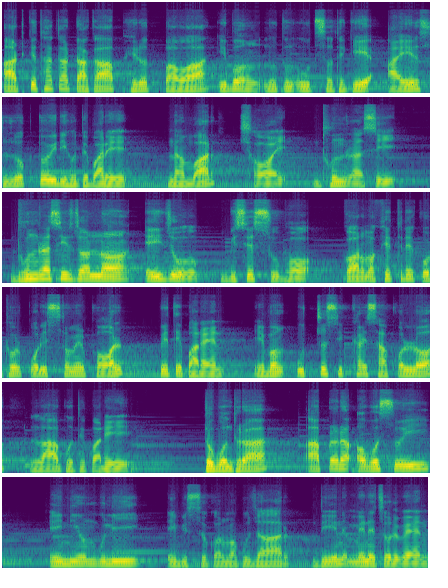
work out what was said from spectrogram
আটকে থাকা টাকা ফেরত পাওয়া এবং নতুন উৎস থেকে আয়ের সুযোগ তৈরি হতে পারে। নাম্বার ছয় ধুন রাশি ধুন রাশির জন্য এই যোগ বিশেষ শুভ। কর্মক্ষেত্রে কঠোর পরিশ্রমের ফল পেতে পারেন এবং উচ্চশিক্ষায় সাফল্য লাভ হতে পারে। তো বন্ধুরা, আপনারা অবশ্যই এই নিয়মগুলি এই বিশ্বকর্মা পূজার দিন মেনে চলবেন।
